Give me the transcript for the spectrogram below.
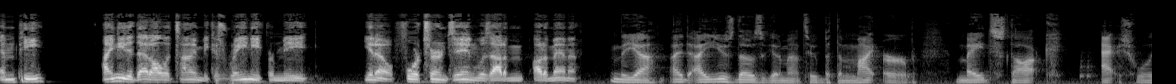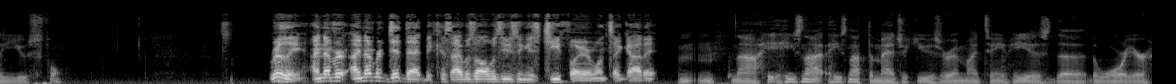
MP. I needed that all the time because Raynie for me, you know, four turns in was out of out of mana. Yeah, I, I used those a good amount too, but the Might Herb made Stocke actually useful. Really, I never I never did that because I was always using his G Fire once I got it. Nah, he, he's not he's not the magic user in my team. He is the the warrior.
